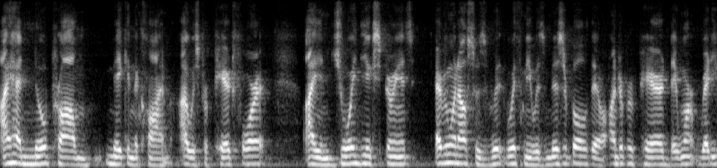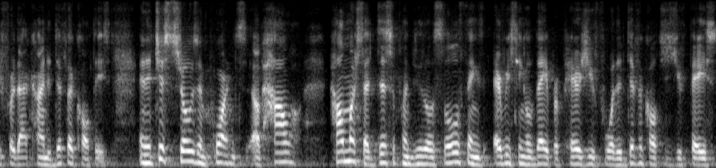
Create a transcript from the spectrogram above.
I had no problem making the climb. I was prepared for it. I enjoyed the experience. Everyone else was with me was miserable. They were underprepared. They weren't ready for that kind of difficulties. And it just shows importance of how how much that discipline to do those little things every single day prepares you for the difficulties you face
